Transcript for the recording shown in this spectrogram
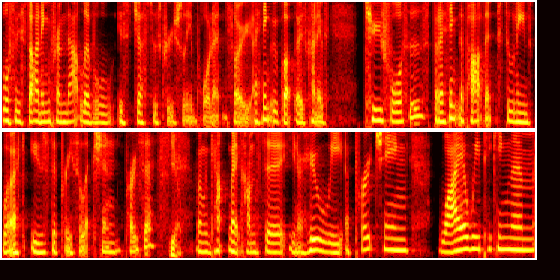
also starting from that level is just as crucially important. So I think we've got those kind of two forces, but I think the part that still needs work is the pre-selection process. Yeah. When we when it comes to you know who are we approaching, why are we picking them?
